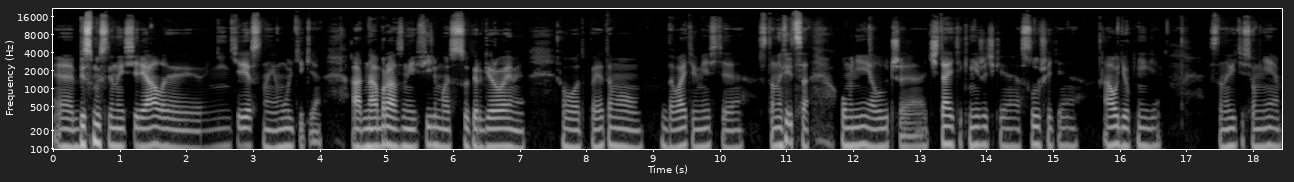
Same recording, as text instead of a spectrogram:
э, бессмысленные сериалы, неинтересные мультики, однообразные фильмы с супергероями. Вот, поэтому давайте вместе становиться умнее, лучше. Читайте книжечки, слушайте аудиокниги, становитесь умнее.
